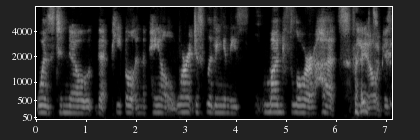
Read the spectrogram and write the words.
was to know that people in the Pale weren't just living in these mud floor huts, Right. you know, just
